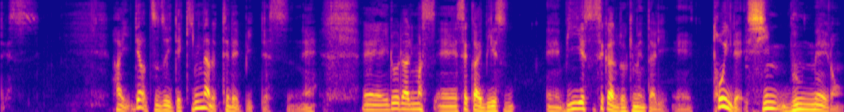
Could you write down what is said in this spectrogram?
です。はい。では続いて気になるテレビですね。えー、いろいろあります。えー、世界 BS、えー、BS 世界のドキュメンタリー、えー、トイレ新文明論。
